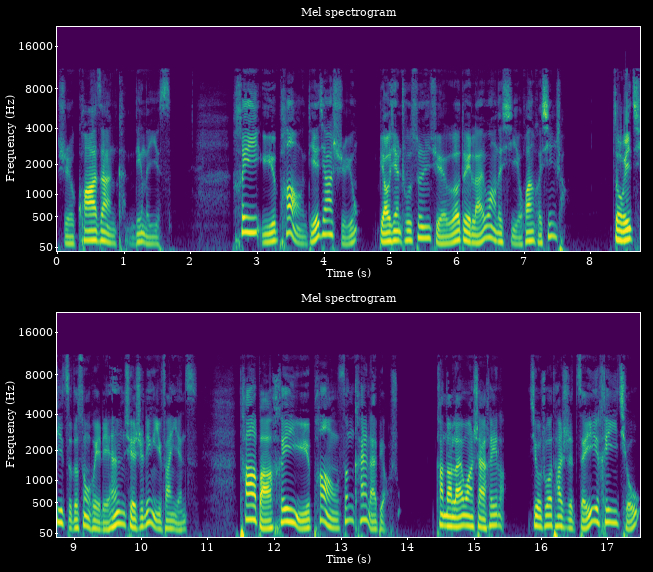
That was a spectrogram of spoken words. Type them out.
是夸赞肯定的意思。黑与胖叠加使用，表现出孙雪娥对来旺的喜欢和欣赏。作为妻子的宋惠莲却是另一番言辞，她把黑与胖分开来表述。看到来旺晒黑了，就说他是贼黑球。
